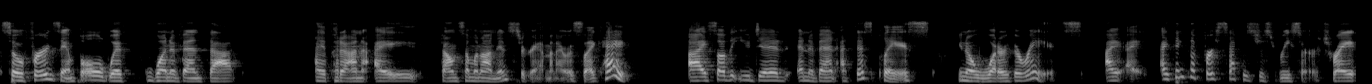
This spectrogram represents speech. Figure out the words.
So, for example, with one event that I put on, I found someone on Instagram and I was like, "Hey, I saw that you did an event at this place. You know, what are the rates?" I, I, I think the first step is just research, right?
